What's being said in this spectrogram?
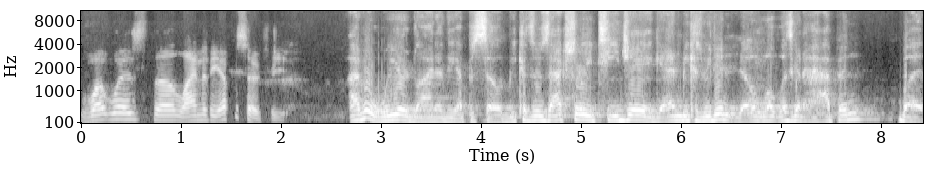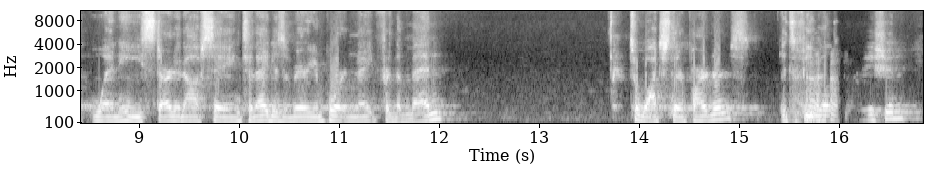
What was the line of the episode for you? I have a weird line of the episode because it was actually TJ again because we didn't know what was going to happen. But when he started off saying tonight is a very important night for the men, to watch their partners. It's a female elimination.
